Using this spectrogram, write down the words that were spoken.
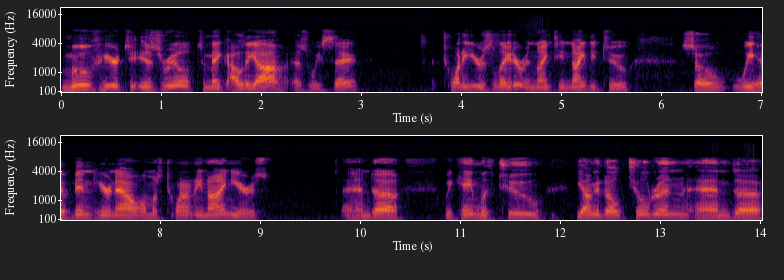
move here to Israel to make aliyah, as we say, 20 years later in 1992. So we have been here now almost 29 years. And uh, we came with two young adult children and uh,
